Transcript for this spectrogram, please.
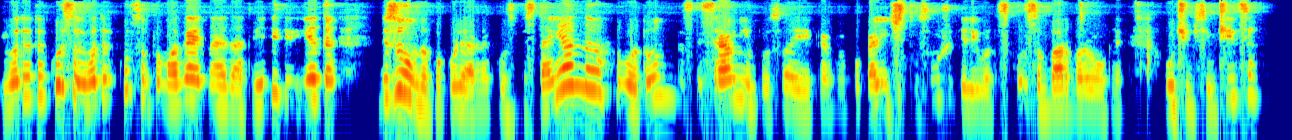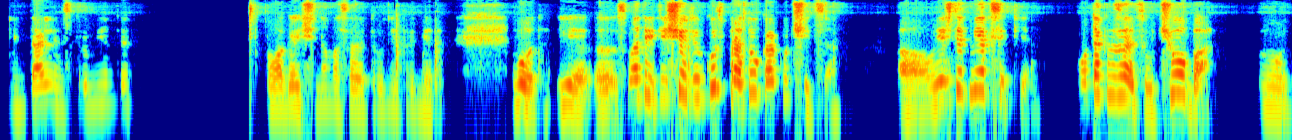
И вот этот курс, вот этот курс, он помогает на это ответить. И это безумно популярный курс постоянно. Вот, он сравним по своей, как бы, по количеству слушателей вот, с курсом Барбары Окли. Учимся учиться ментальные инструменты, помогающие нам осваивать трудные предметы. Вот, и э, смотрите, еще один курс про то, как учиться. А, университет Мексики, он так называется, учеба. Вот.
